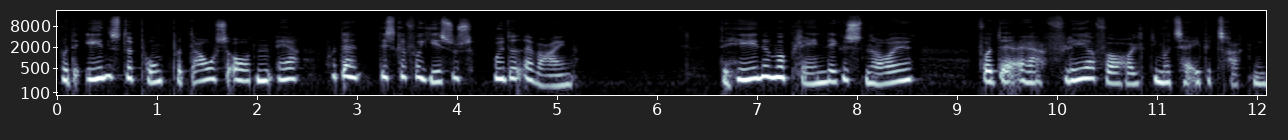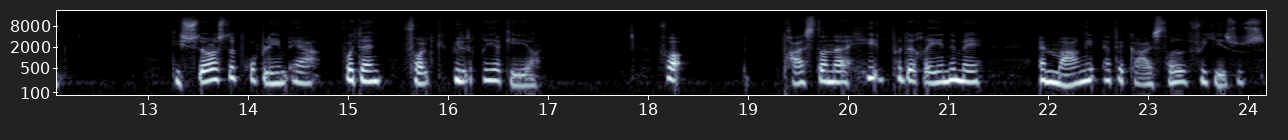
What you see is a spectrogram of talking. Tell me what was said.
hvor det eneste punkt på dagsordenen er, hvordan de skal få Jesus ryddet af vejen. Det hele må planlægges nøje, for der er flere forhold, de må tage i betragtning. De største problem er, hvordan folk vil reagere. For præsterne er helt på det rene med, at mange er begejstrede for Jesus.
